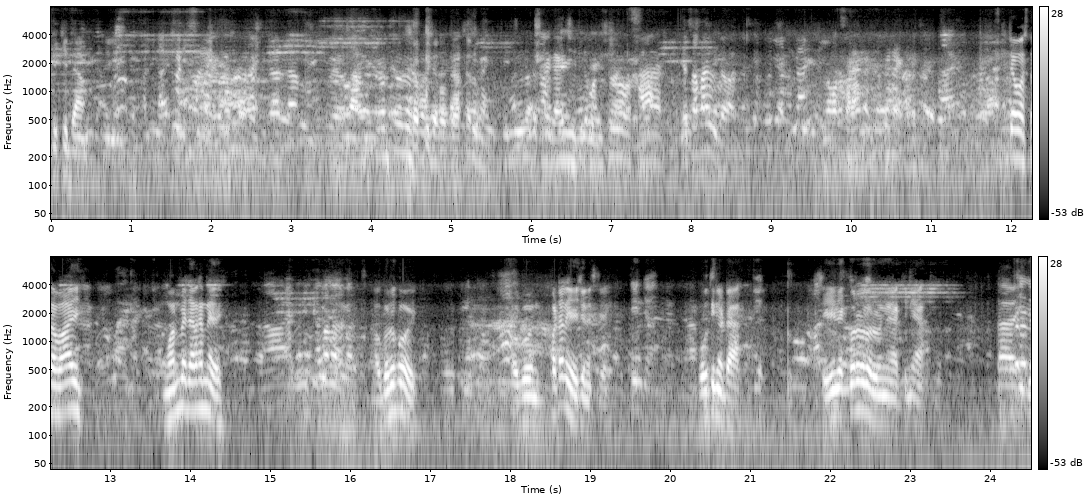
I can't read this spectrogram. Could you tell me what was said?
কি কি দাম সব কিছু হবে আশা করি। কি অবস্থা ভাই? মন বেজার খানে অগুরু কই? অগুন কটা লিয়ে আছেন আজকে? ও তিনটা। সেই এক গরু গরু নিয়ে কিনিয়া আচ্ছা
